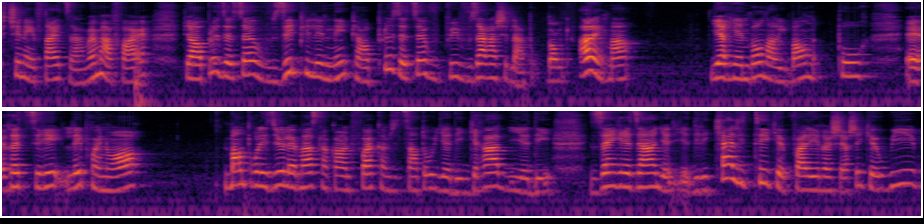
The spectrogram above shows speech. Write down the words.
pitcher dans les fenêtres, c'est la même affaire. Puis en plus de ça, vous épilez le nez, puis en plus de ça, vous pouvez vous arracher de la peau. Donc, honnêtement, il n'y a rien de bon dans les bandes pour euh, retirer les points noirs. Bande pour les yeux, le masque, encore une fois, comme je dit tantôt, il y a des grades, il y a des ingrédients, il y a, des qualités que vous pouvez aller rechercher, que oui,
